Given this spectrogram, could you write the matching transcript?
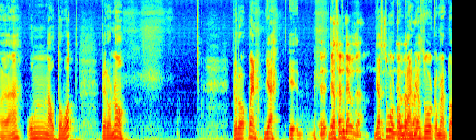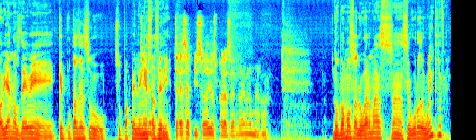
¿verdad? Un autobot, pero no. Pero bueno, ya. Eh, ya está en deuda. Ya estuvo con Bran, ya estuvo con Bran. Todavía nos debe. ¿Qué putas es su, papel en esta serie? Tres episodios para hacer algo mejor. ¿Nos vamos al lugar más ah, seguro de Winterfell?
